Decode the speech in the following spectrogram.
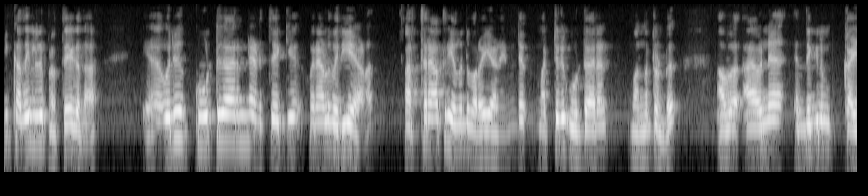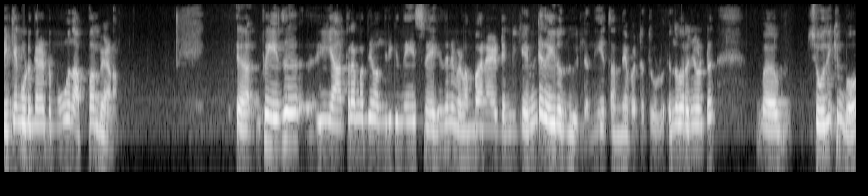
ഈ കഥയിലൊരു പ്രത്യേകത ഒരു കൂട്ടുകാരന്റെ അടുത്തേക്ക് ഒരാൾ വരികയാണ്. അർദ്ധരാത്രി എന്നിട്ട് പറയുകയാണ് എന്റെ മറ്റൊരു കൂട്ടുകാരൻ വന്നിട്ടുണ്ട്. അവ അവന് എന്തെങ്കിലും കഴിക്കാൻ കൊടുക്കാനായിട്ട് മൂന്ന് അപ്പം വേണം. ഇപ്പൊ ഇത് ഈ യാത്രാ മധ്യം വന്നിരിക്കുന്ന ഈ സ്നേഹത്തിന് വിളമ്പാനായിട്ട് എനിക്ക് എന്റെ കയ്യിലൊന്നുമില്ല. നീ തന്നേ പറ്റത്തുള്ളൂ എന്ന് പറഞ്ഞുകൊണ്ട് ചോദിക്കുമ്പോ ചോദിക്കുമ്പോൾ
